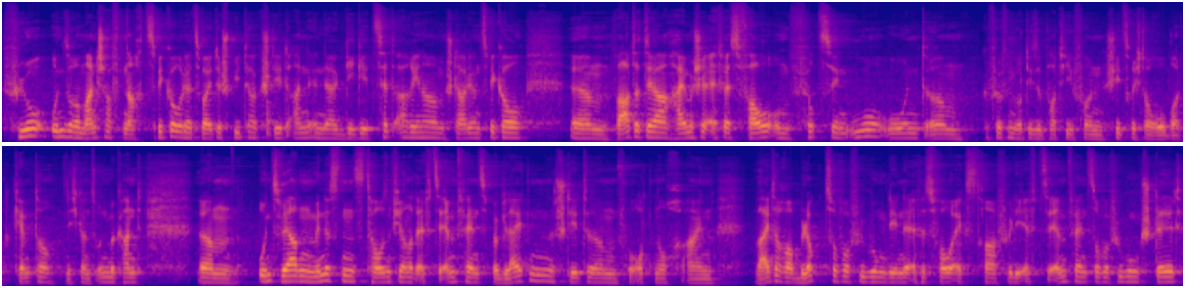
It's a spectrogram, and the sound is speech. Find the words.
für unsere Mannschaft nach Zwickau. Der zweite Spieltag steht an in der GGZ Arena im Stadion Zwickau. Ähm, wartet der heimische FSV um 14 Uhr und ähm, gepfiffen wird diese Partie von Schiedsrichter Robert Kempter, nicht ganz unbekannt. Ähm, uns werden mindestens 1400 FCM-Fans begleiten. Es steht ähm, vor Ort noch ein weiterer Block zur Verfügung, den der FSV extra für die FCM-Fans zur Verfügung stellt.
